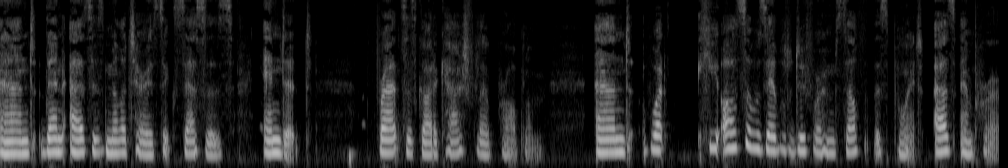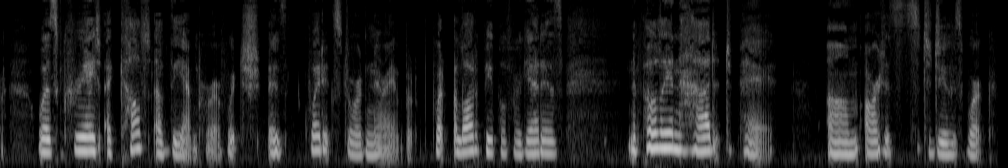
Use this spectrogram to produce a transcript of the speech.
And then, as his military successes ended, France has got a cash flow problem. And what he also was able to do for himself at this point as emperor was create a cult of the emperor, which is quite extraordinary. But what a lot of people forget is Napoleon had to pay um, artists to do his work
